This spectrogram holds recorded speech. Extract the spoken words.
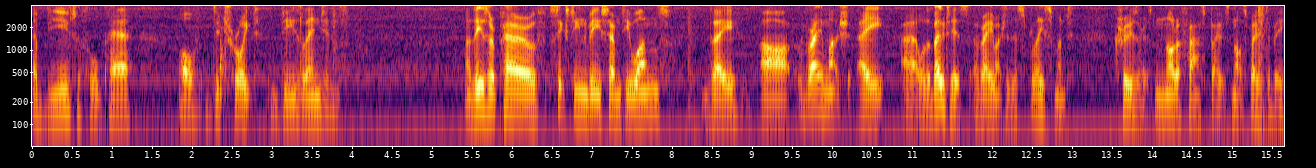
a beautiful pair of Detroit diesel engines. Now these are a pair of 16V71s. They are very much a, uh, well the boat is a very much a displacement cruiser. It's not a fast boat, it's not supposed to be.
